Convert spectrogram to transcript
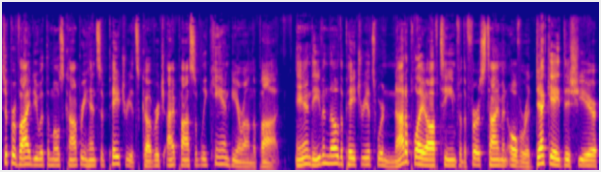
to provide you with the most comprehensive Patriots coverage I possibly can here on the pod. And even though the Patriots were not a playoff team for the first time in over a decade this year,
